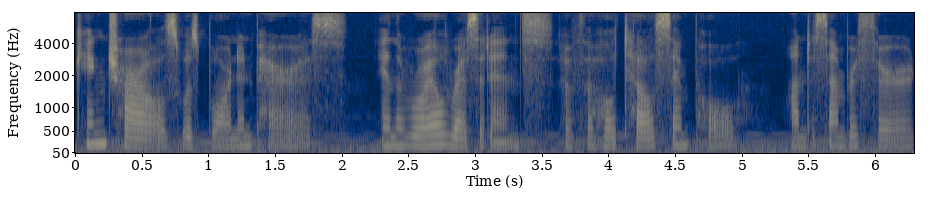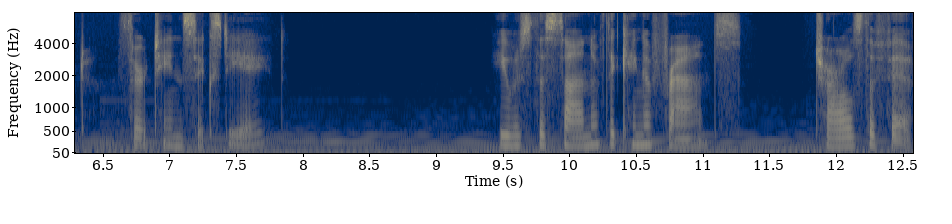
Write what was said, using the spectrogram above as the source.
King Charles was born in Paris in the royal residence of the Hotel Saint Pol on December 3, 1368. He was the son of the King of France, Charles V,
